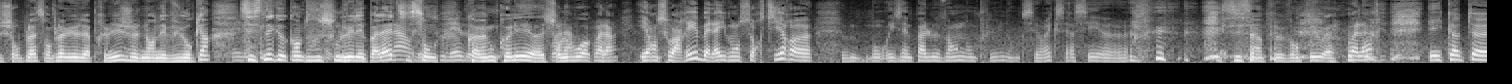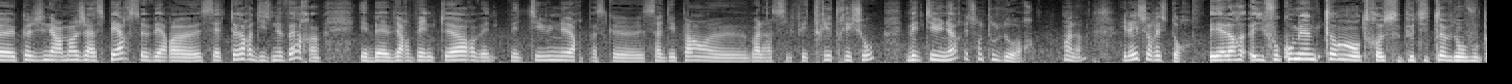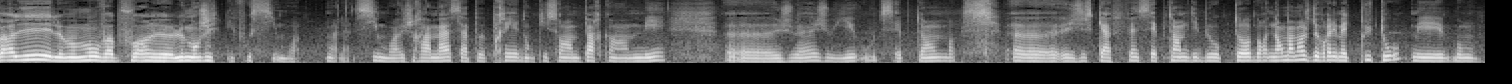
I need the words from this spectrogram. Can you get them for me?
suis sur place en plein milieu de l'après-midi, je n'en ai vu aucun. Si ce n'est que quand vous soulevez les palettes, Voilà, ils les sont soulève. quand même collés euh, sur Voilà, le bois. quoi. Voilà. Et en soirée, ben là, ils vont sortir. euh, bon, ils aiment pas le vent non plus, donc c'est vrai que c'est assez. euh, Ici, c'est un peu vanté, ouais. voilà. Et quand, euh, quand généralement j'asperce vers 7h, 19h, et ben vers 20h, 20, 21h, parce que ça dépend, voilà, s'il fait très très chaud. 21h, ils sont tous dehors. Voilà. Et là, ils se restaurent. Et alors, il faut combien de temps entre ce petit œuf dont vous parliez et le moment où on va pouvoir le, le manger? Il faut six mois. Voilà, six mois. Je ramasse à peu près, donc ils sont en parc en mai, euh, juin, juillet, août, septembre, euh, jusqu'à fin septembre, début octobre. Normalement, je devrais les mettre plus tôt, mais bon,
